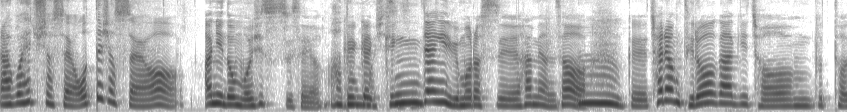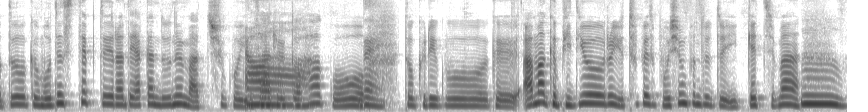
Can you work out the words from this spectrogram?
라고 해주셨어요. 어떠셨어요? 아니 너무 멋있으세요. 아, 그러니까 너무 굉장히 유머러스하면서 음. 그 촬영 들어가기 전부터도 그 모든 스탭들한테 약간 눈을 맞추고 인사를 아. 또 하고 네. 또 그리고 그 아마 그 비디오를 유튜브에서 보신 분들도 있겠지만 음.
